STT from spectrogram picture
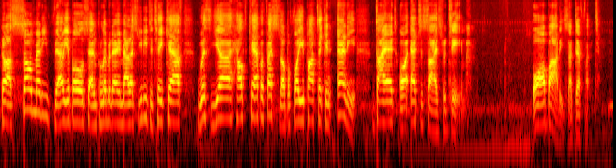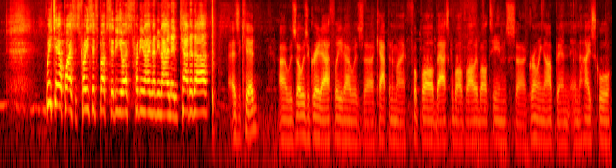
There are so many variables and preliminary matters you need to take care of with your healthcare professional before you partake in any diet or exercise regime. All bodies are different. Retail price is 26 bucks in the US, 29.99 in Canada. As a kid, I was always a great athlete. I was uh, captain of my football, basketball, volleyball teams uh, growing up and in high school.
